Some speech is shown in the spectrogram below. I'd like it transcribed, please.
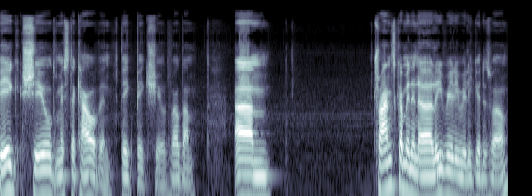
Big shield, Mr. Calvin. Big big shield. Well done. Um, Trans coming in early, really really good as well.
